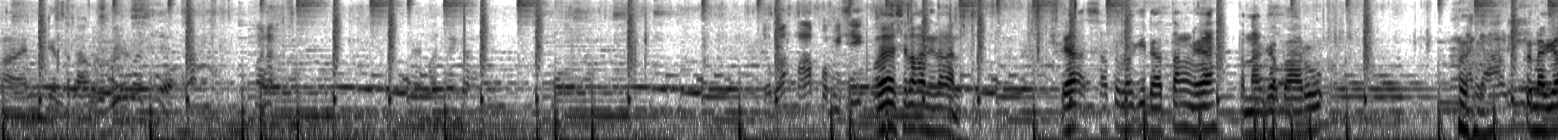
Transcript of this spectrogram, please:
Nah ini dia terlalu serius. Coba maaf komisi. Oh silakan silakan. Ya satu lagi datang ya tenaga baru, Tenaga ahli. tenaga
